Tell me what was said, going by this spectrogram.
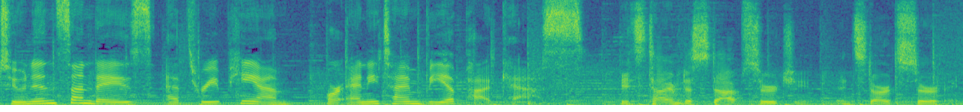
Tune in Sundays at 3 p.m. or anytime via podcasts. It's time to stop searching and start serving.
